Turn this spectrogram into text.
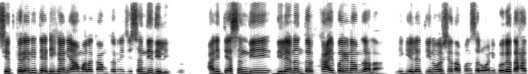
शेतकऱ्यांनी त्या ठिकाणी आम्हाला काम करण्याची संधी दिली. आणि त्या संधी दिल्यानंतर काय परिणाम झाला? हे गेल्या तीन वर्षात आपण सर्वांनी बघत आहात.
